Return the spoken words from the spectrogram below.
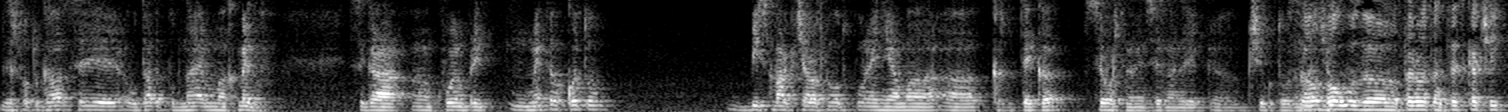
защо тогава се отдаде под найем Ахмедов. Сега, какво имам при момента, в който Бисмарк Чарлз новото поне няма а, картотека, все още нали, не се знае дали ще е готов за Слава Богу за фермата на ЦСКА, че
